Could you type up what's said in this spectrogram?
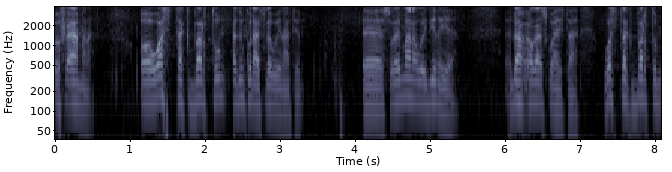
Oo fa aamana oo wastakbartum addunkuna isla weynaateen sulaymaana weydiinaya. Indhaha xoogaa isku haystaa. Wastakbartum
